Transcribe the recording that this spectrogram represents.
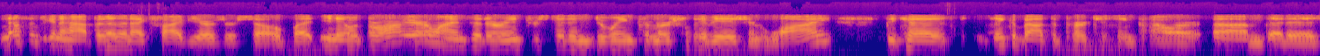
nothing's going to happen in the next five years or so. But you know, there are airlines that are interested in doing commercial aviation. Why? Because think about the purchasing power um, that is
